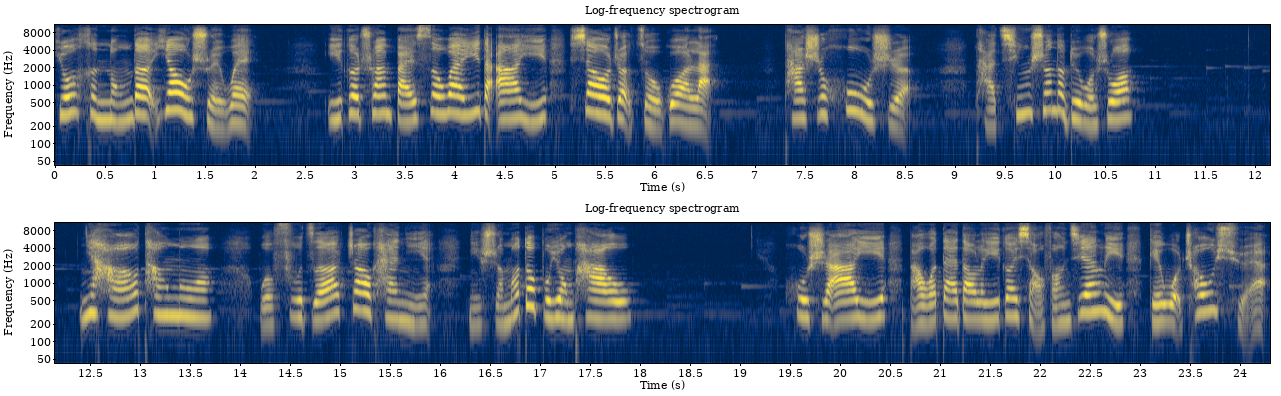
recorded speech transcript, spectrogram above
有很浓的药水味。一个穿白色外衣的阿姨笑着走过来，她是护士。她轻声地对我说：“你好，汤姆，我负责照看你，你什么都不用怕哦。”护士阿姨把我带到了一个小房间里，给我抽血。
